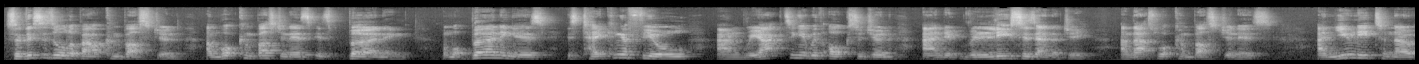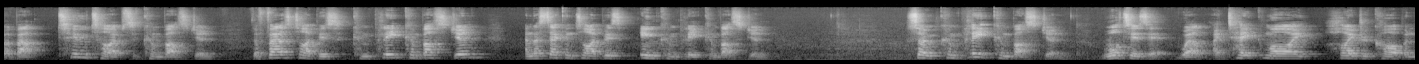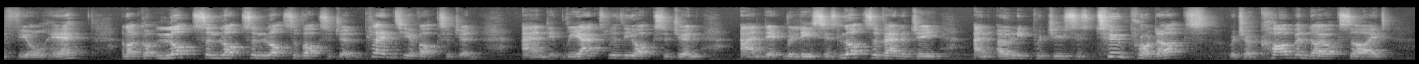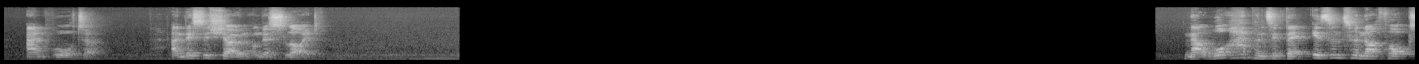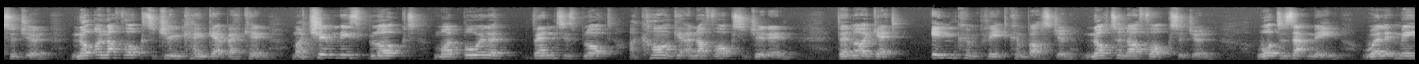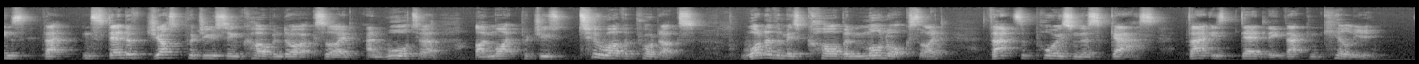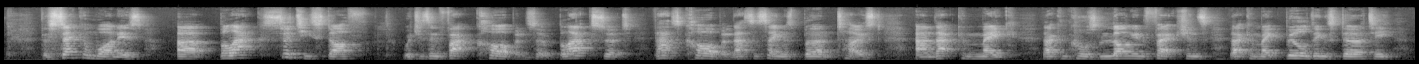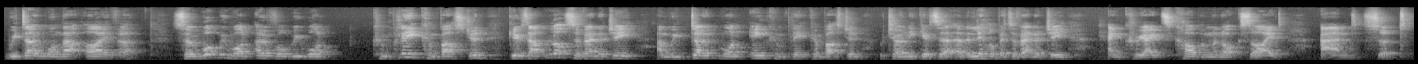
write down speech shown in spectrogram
So this is all about combustion and what combustion is, it's burning. And what burning is, is taking a fuel and reacting it with oxygen and it releases energy. And that's what combustion is. And you need to know about two types of combustion. The first type is complete combustion and the second type is incomplete combustion. So complete combustion, what is it? Well, I take my hydrocarbon fuel here and I've got lots and lots and lots of oxygen, plenty of oxygen, and it reacts with the oxygen and it releases lots of energy and only produces two products, which are carbon dioxide and water. And this is shown on this slide. Now what happens if there isn't enough oxygen? Not enough oxygen can get back in. My chimney's blocked, my boiler vent is blocked, I can't get enough oxygen in. Then I get incomplete combustion, not enough oxygen. What does that mean? Well it means that instead of just producing carbon dioxide and water, I might produce two other products. One of them is carbon monoxide. That's a poisonous gas that is deadly, that can kill you. The second one is uh, black sooty stuff, which is in fact carbon. So black soot, that's carbon, that's the same as burnt toast. And that can make, that can cause lung infections, that can make buildings dirty. We don't want that either. So what we want overall, we want complete combustion, gives out lots of energy, and we don't want incomplete combustion, which only gives a, a little bit of energy and creates carbon monoxide and soot.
